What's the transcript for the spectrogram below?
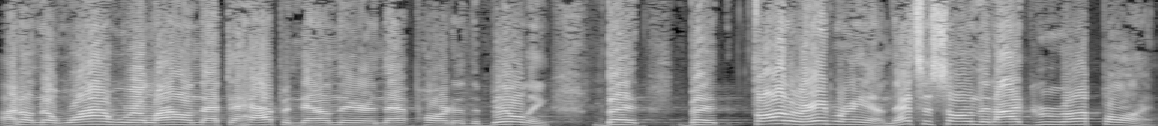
I don't know why we're allowing that to happen down there in that part of the building. But, but Father Abraham, that's a song that I grew up on.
